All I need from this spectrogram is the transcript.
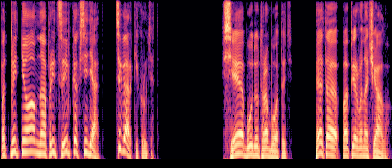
под плетнем на прицепках сидят, цигарки крутят. Все будут работать. Это по первоначалу.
